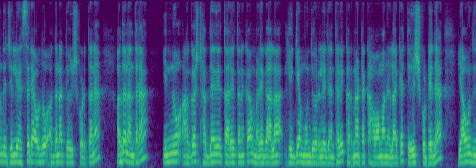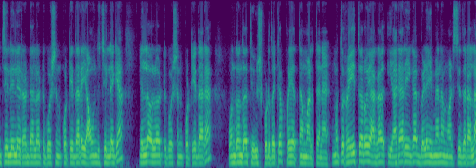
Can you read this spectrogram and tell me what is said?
ಒಂದು ಜಿಲ್ಲೆ ಹೆಸರು ಯಾವುದು, ಅದನ್ನ ತಿಳಿಸ್ಕೊಡ್ತಾನೆ. ಅದ ನಂತರ ಇನ್ನು ಆಗಸ್ಟ್ ಹದಿನೈದನೇ ತಾರೀಕು ತನಕ ಮಳೆಗಾಲ ಹೀಗೆ ಮುಂದುವರಲಿದೆ ಅಂತ ಹೇಳಿ ಕರ್ನಾಟಕ ಹವಾಮಾನ ಇಲಾಖೆ ತಿಳಿಸಿಕೊಟ್ಟಿದೆ. ಯಾವೊಂದು ಜಿಲ್ಲೆಯಲ್ಲಿ ರೆಡ್ ಅಲರ್ಟ್ ಘೋಷಣೆ ಕೊಟ್ಟಿದ್ದಾರೆ ಯಾವೊಂದು ಜಿಲ್ಲೆಗೆ ಎಲ್ಲ ಅಲರ್ಟ್ ಘೋಷಣೆ ಕೊಟ್ಟಿದ್ದಾರೆ ಒಂದೊಂದ ತಿಳಿಸ್ಕೊಡೋದಕ್ಕೆ ಪ್ರಯತ್ನ ಮಾಡ್ತೇನೆ. ಮತ್ತು ರೈತರು ಯಾಗ ಯಾರ್ಯಾರು ಈಗ ಬೆಳೆ ವಿಮೆನ ಮಾಡಿಸಿದಾರಲ್ಲ,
